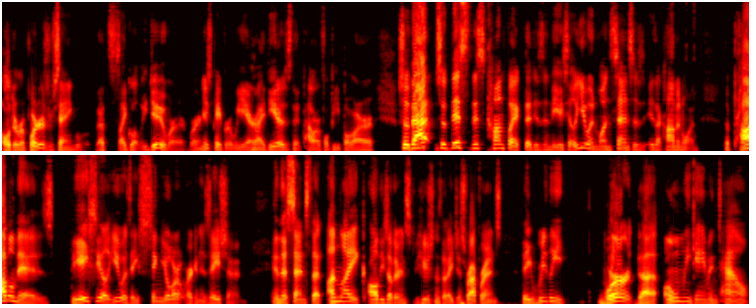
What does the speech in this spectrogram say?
older reporters are saying, "Well, "That's like what we do. We're we're a newspaper. We air Right. ideas that powerful people are." So that so this this conflict that is in the ACLU in one sense is is a common one. The problem is the ACLU is a singular organization in the sense that mm. unlike all these other institutions that I just referenced, they really were the only game in town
